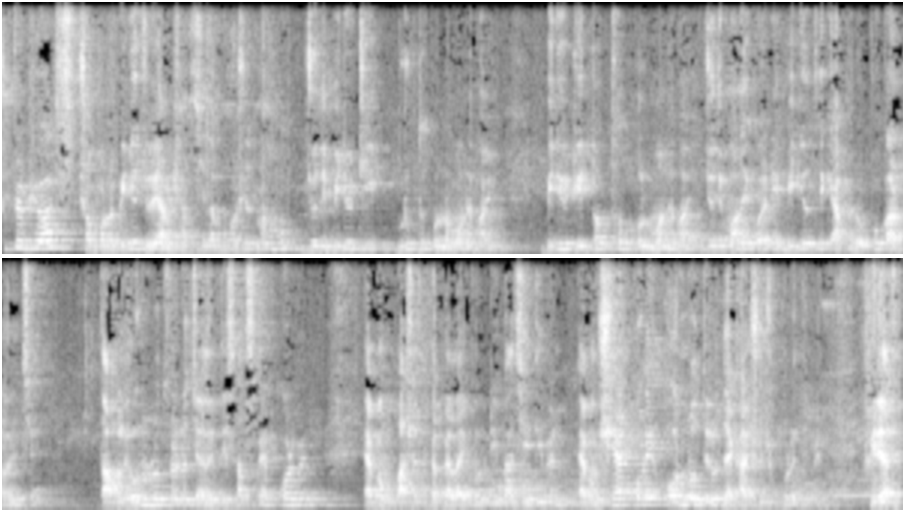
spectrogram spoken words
সুপ্রিয় ভিউয়ার্স সম্পূর্ণ ভিডিও জুড়ে আমি সাথে ছিলাম খোরশেদ মাহমুদ। যদি ভিডিওটি গুরুত্বপূর্ণ মনে হয়, ভিডিওটি তথ্যবহুল মনে হয়, যদি মনে করেন এই ভিডিও থেকে আপনার উপকার হয়েছে, তাহলে অনুরোধ রইল চ্যানেলটি সাবস্ক্রাইব করবেন এবং পাশে থাকা বেলাইকনটি বাজিয়ে দিবেন এবং শেয়ার করে অন্যদেরও দেখার সুযোগ করে দিবেন। ফিরে আসব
